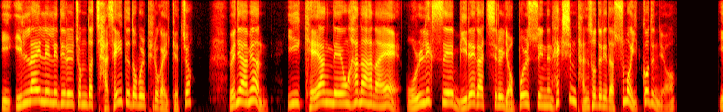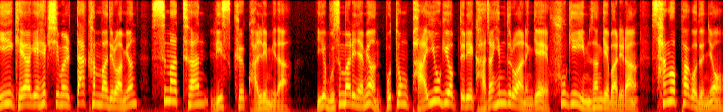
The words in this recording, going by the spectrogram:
이 일라일릴리디를 좀 더 자세히 뜯어볼 필요가 있겠죠? 왜냐하면 이 계약 내용 하나하나에 올릭스의 미래 가치를 엿볼 수 있는 핵심 단서들이 다 숨어 있거든요. 이 계약의 핵심을 딱 한마디로 하면 스마트한 리스크 관리입니다. 이게 무슨 말이냐면 보통 바이오 기업들이 가장 힘들어하는 게 후기 임상 개발이랑 상업화거든요.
